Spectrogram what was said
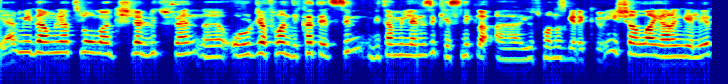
yani mide ameliyatlı olan kişiler lütfen e, oruca falan dikkat etsin. Vitaminlerinizi kesinlikle e, yutmanız gerekiyor. İnşallah yarın gelir.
